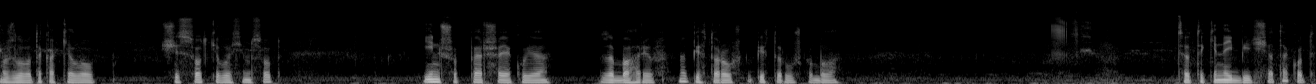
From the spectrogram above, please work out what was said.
Можливо, така кіло 600, кіло 700. Інша перша, яку я забагрив, ну, півторушка, півторушка була. Це такі найбільші. Так от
